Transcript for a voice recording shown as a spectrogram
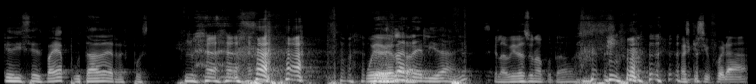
Que dices, vaya putada de respuesta. Pero es la realidad, ¿eh? Es que la vida es una putada. es que si fuera.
